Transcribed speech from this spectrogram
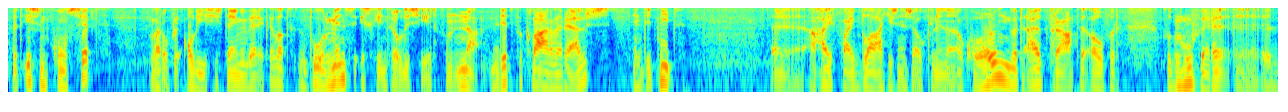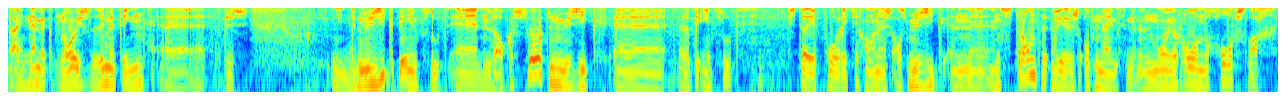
Het is een concept waarop al die systemen werken. Wat door mensen is geïntroduceerd van nou dit verklaren we ruis en dit niet. Uh, hi-fi blaadjes en zo kunnen dan ook honderd uitpraten over tot in hoeverre uh, dynamic noise limiting uh, dus de muziek beïnvloedt en welke soorten muziek het beïnvloedt. Stel je voor dat je gewoon eens als muziek een, een strand weer eens opneemt met een mooie rollende golfslag.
